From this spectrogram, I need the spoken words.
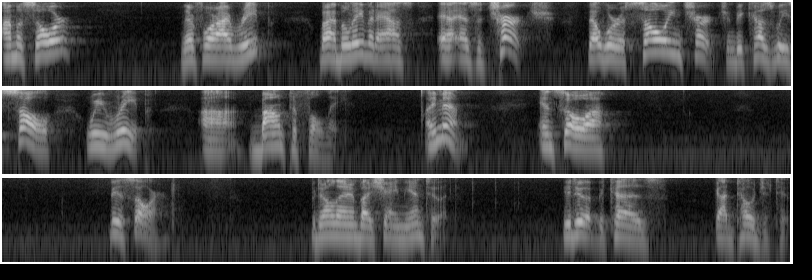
I'm a sower, therefore I reap. But I believe it as, as a church, that we're a sowing church. And because we sow, we reap uh, bountifully. Amen. And so, uh, be a sower. But don't let anybody shame you into it. You do it because God told you to.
